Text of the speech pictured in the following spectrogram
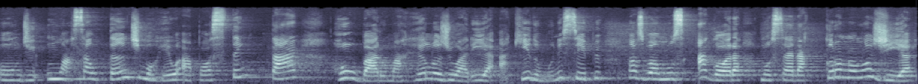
onde um assaltante morreu após tentar roubar uma relojoaria aqui do município, nós vamos agora mostrar a cronologia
